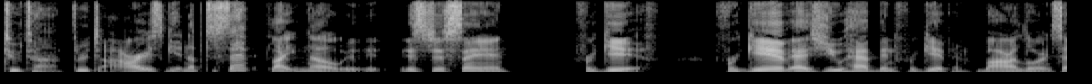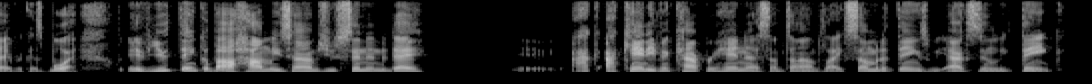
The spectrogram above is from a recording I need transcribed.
two times, three times. All right, it's getting up to seven. Like, no, it, it's just saying, forgive. Forgive as you have been forgiven by our Lord and Savior. Because, boy, if you think about how many times you sin in a day, eh, I, I can't even comprehend that sometimes. Like some of the things we accidentally think.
